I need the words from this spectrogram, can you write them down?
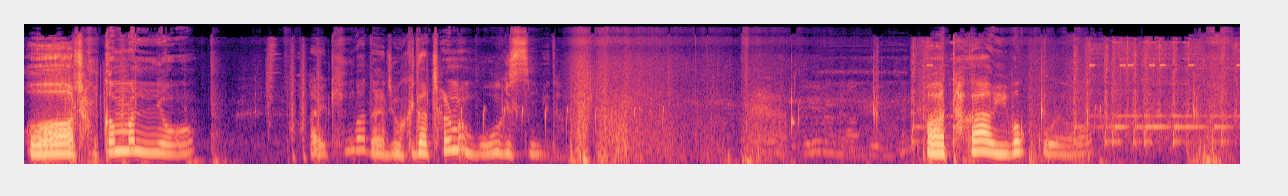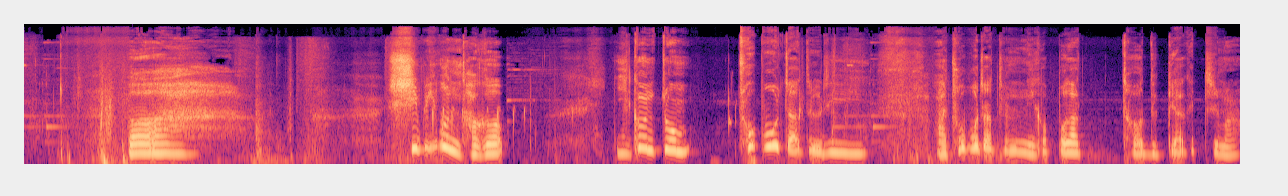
와 잠깐만요. 아이 킹 받아야지. 그냥 철만 모으겠습니다. 와 다가 입었고요. 와 12분 다가 이건 좀 초보자들이 아 초보자들은 이것보다 더 늦게 하겠지만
